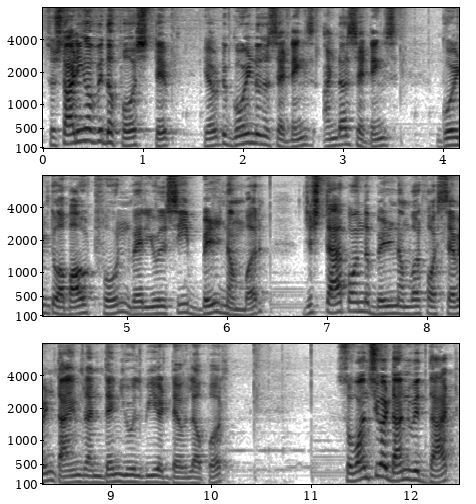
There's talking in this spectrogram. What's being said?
So starting off with the first tip, you have to go into the settings, under settings, go into about phone where you will see build number. Just tap on the build number for 7 times and then you will be a developer. So once you are done with that,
